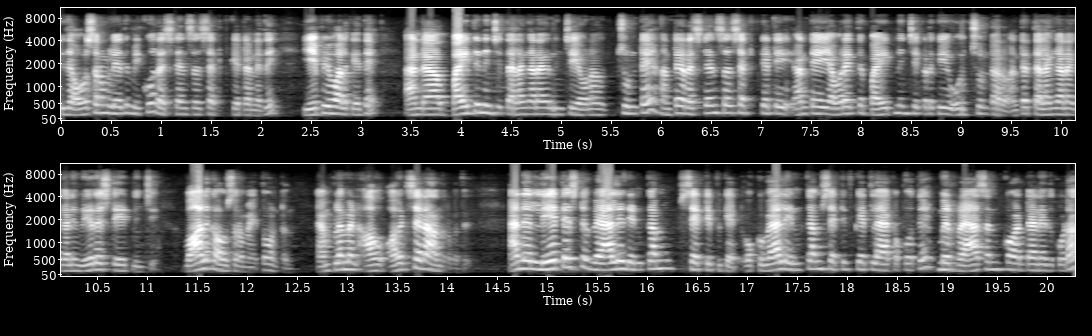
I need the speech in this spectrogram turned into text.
ఇది అవసరం లేదు మీకు రెసిడెన్షియల్ సర్టిఫికేట్ అనేది ఏపీ వాళ్ళకైతే. అండ్ uh, బయట నుంచి తెలంగాణ నుంచి ఏమైనా వచ్చుంటే అంటే రెసిడెన్షియల్ సర్టిఫికేట్ అంటే ఎవరైతే బయట నుంచి ఇక్కడికి వచ్చి ఉంటారో అంటే తెలంగాణ కానీ వేరే స్టేట్ నుంచి వాళ్ళకి అవసరమైతే ఉంటుంది. Employment outside Andhra Pradesh. And latest valid income certificate ఒకవేళ ఇన్కమ్ సర్టిఫికేట్ లేకపోతే మీరు రేషన్ కార్డ్ అనేది కూడా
